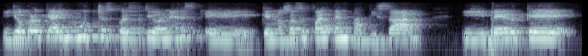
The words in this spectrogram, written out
Y yo creo que hay muchas cuestiones eh, que nos hace falta empatizar y ver que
